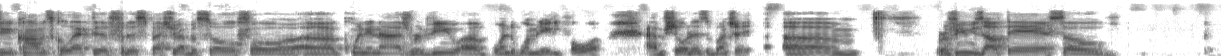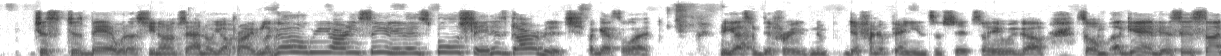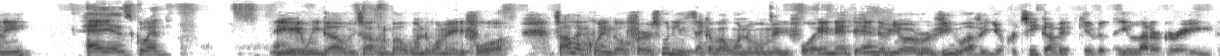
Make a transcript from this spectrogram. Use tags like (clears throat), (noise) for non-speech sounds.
to Comics Collective for this special episode for uh, Quinn and I's review of Wonder Woman 84. I'm sure there's a bunch of um, reviews out there, so just just bear with us. You know what I'm saying? I know y'all probably be like, oh, we already seen it. It's bullshit. It's garbage. But guess what? We got some different different opinions and shit. So here we go. So again, this is Sunny. Hey, it's Gwen. And here we go. We're talking about Wonder Woman 84. So I'll let Quinn go first. What do you think about Wonder Woman 84? And at the end of your review of it, your critique of it, give it a letter grade.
